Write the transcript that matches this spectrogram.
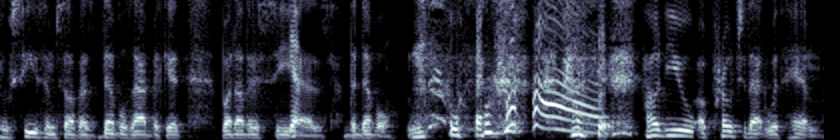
who sees himself as devil's advocate, but others see yep. as the devil. How do you approach that with him?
